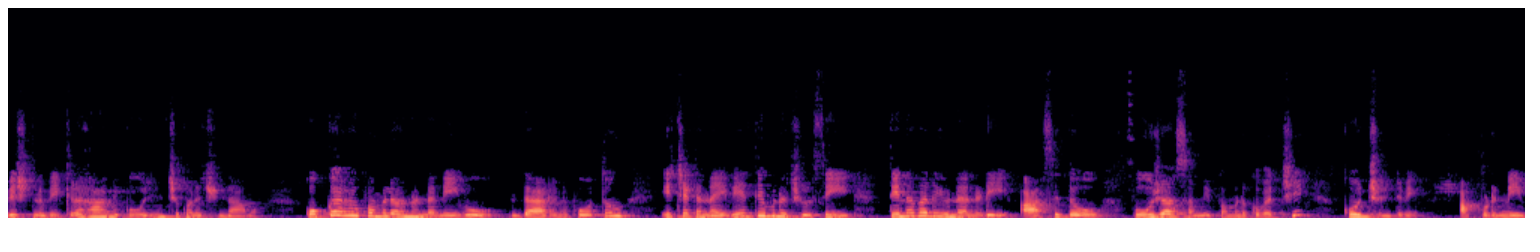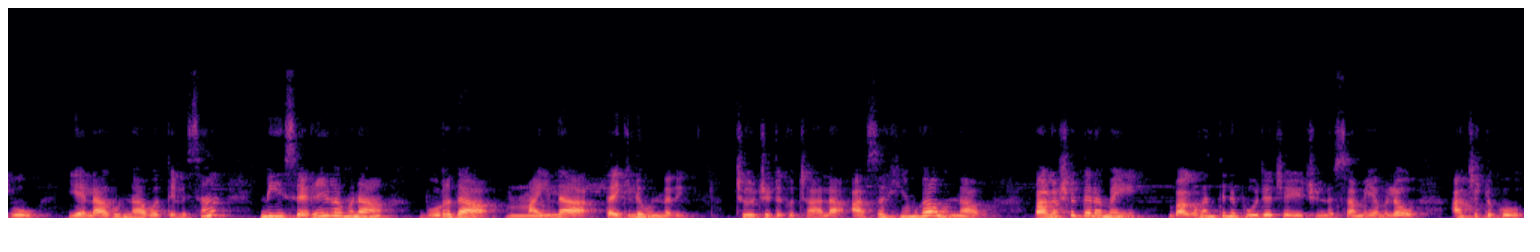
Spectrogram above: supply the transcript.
విష్ణు విగ్రహాన్ని పూజించుకొనుచున్నాము. కుక్క రూపంలోనున్న నీవు దారిని పోతూ ఇచ్చట నైవేద్యమును చూసి తినవలయుననడి ఆశతో పూజా సమీపమునకు వచ్చి కూర్చుంటివి. అప్పుడు నీవు ఎలాగున్నావో తెలుసా? నీ శరీరమున బురద మైల తగిలి ఉన్నది. చూచుటకు చాలా అసహ్యంగా ఉన్నావు. పరిశుద్ధులమై భగవంతుని పూజ చేయుచున్న సమయంలో అచటకు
